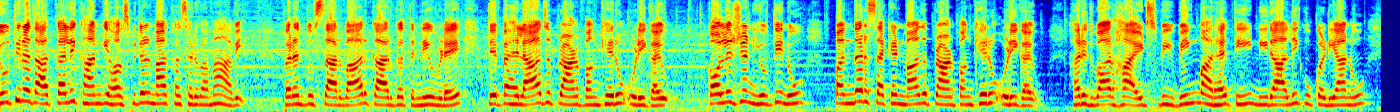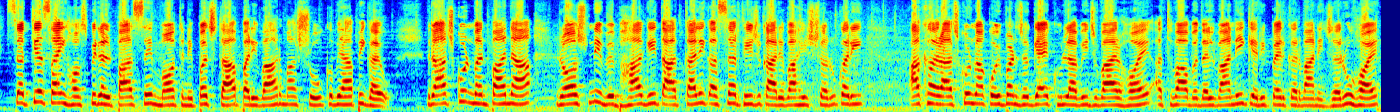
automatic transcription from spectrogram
યુવતીને તાત્કાલિક ખાનગી હોસ્પિટલમાં ખસેડવામાં આવી. પરંતુ સારવાર કારગત નીવડે તે પહેલા જ પ્રાણપંખેરું ઉડી ગયું. કોલેજિયન યુવતીનું પંદર સેકન્ડમાં જ પ્રાણપંખેરું ઉડી ગયું. હરિદ્વાર હાઇટ્સ બી વિંગમાં રહેતી નિરાલી કુકડિયાનું સત્યસાઈ હોસ્પિટલ પાસે મોત નિપજતા પરિવારમાં શોક વ્યાપી ગયો. રાજકોટ મનપાના રોશની વિભાગે તાત્કાલિક અસરથી જ કાર્યવાહી શરૂ કરી. આખા રાજકોટમાં કોઈ પણ જગ્યાએ ખુલ્લા વીજ વાયર હોય અથવા બદલવાની કે રિપેર કરવાની જરૂર હોય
